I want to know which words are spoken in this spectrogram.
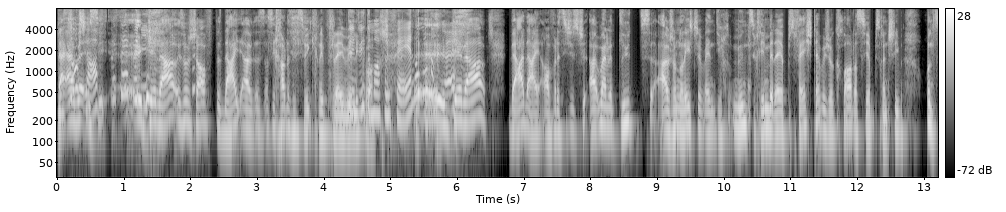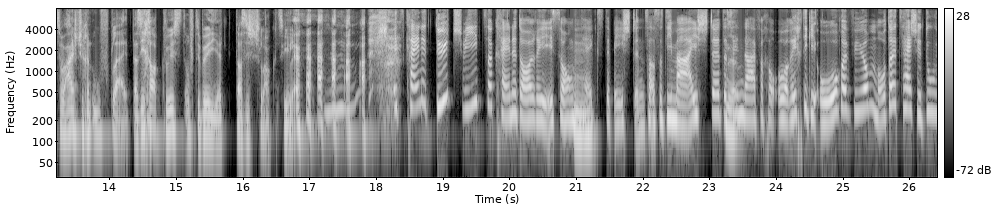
Nein, so aber schafft es, es eben nicht. Genau, so schafft es. Nein, also ich kann das jetzt wirklich nicht freiwillig wieder mal ein bisschen Fehler äh, Genau. Nein, nein, aber es ist, ich meine, die Leute, auch Journalisten, wenn die, müssen sich immer etwas festhalten, ist schon klar, dass sie etwas schreiben können. Und so hast du aufgelegt. Also ich habe gewusst, auf der Bühne, das ist Schlagziele. Mhm. Jetzt kennen Deutsch-Schweizer kennen eure Songtexte mhm. bestens. Also die meisten, das ja. sind einfach richtige Ohrenwürmer, oder? Jetzt hast du,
